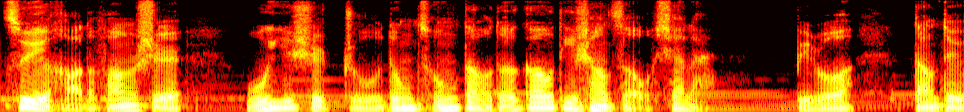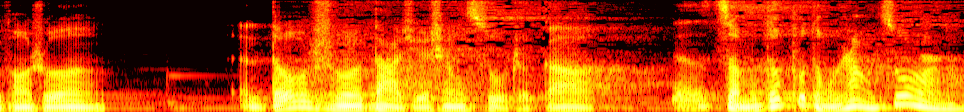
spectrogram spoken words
最好的方式无疑是主动从道德高地上走下来。比如，当对方说：“都说大学生素质高，怎么都不懂让座呢？”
